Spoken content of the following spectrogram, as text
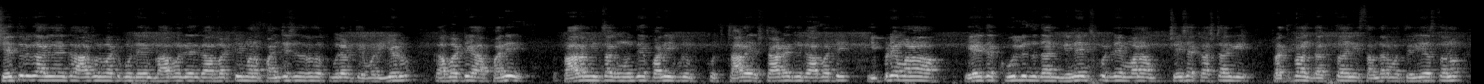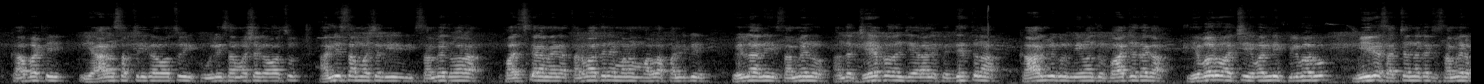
చేతులు కాలినాక ఆకులు పట్టుకుంటే ఏం లాభం లేదు కాబట్టి మనం పని చేసిన తర్వాత కూలి అడిగితే ఎవరు ఇయ్యడు. కాబట్టి ఆ పని ప్రారంభించక ముందే పని ఇప్పుడు చాలా స్టార్ట్ అయింది కాబట్టి ఇప్పుడే మనం ఏదైతే కూలి ఉందో దాన్ని నిర్ణయించుకుంటే మనం చేసే కష్టానికి ప్రతిఫలం దక్కుతుందని సందర్భం తెలియజేస్తాను. కాబట్టి ఈ ఆరం సబ్సిడీ కావచ్చు ఈ కూలీ సమస్య కావచ్చు అన్ని సమస్యలు ఈ సమ్మె ద్వారా పరిష్కారమైన తర్వాతనే మనం మళ్ళా పనికి వెళ్ళాలని సమ్మెను అందరు జయప్రదం చేయాలని పెద్ద ఎత్తున కార్మికులు మీ వంతు బాధ్యతగా ఎవరు వచ్చి ఎవరిని పిలువరు. మీరే స్వచ్ఛందంగా సమ్మెలో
